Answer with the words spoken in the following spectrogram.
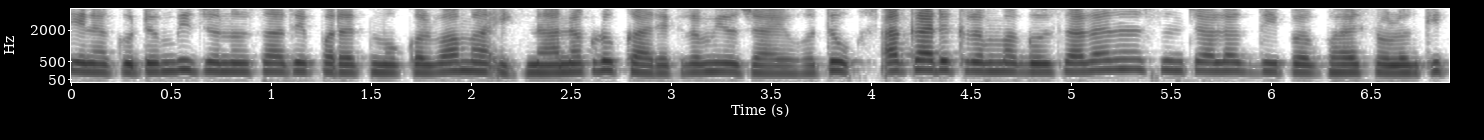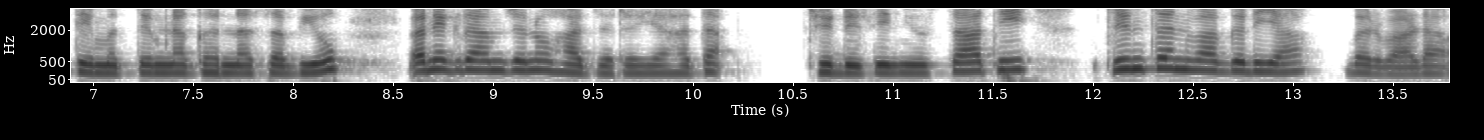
તેના કુટુંબીજનો સાથે પરત મોકલવામાં એક નાનકડો કાર્યક્રમ યોજાયો હતો. આ કાર્યક્રમમાં ગૌશાળાના સંચાલક દીપકભાઈ સોલંકી તેમજ તેમના ઘરના સભ્યો અને ગ્રામજનો હાજર રહ્યા હતા. જેડીસી ન્યૂઝ સાથે ચિંતન વાગડિયા, બરવાડા.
